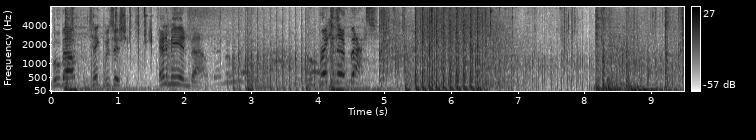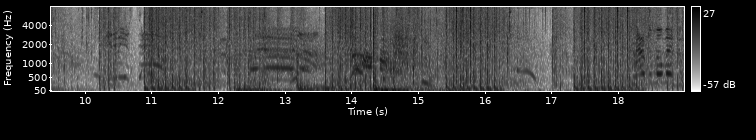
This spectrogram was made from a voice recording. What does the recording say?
Move out and take position. Enemy inbound. We're breaking their backs. Enemy is down! You have the momentum.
